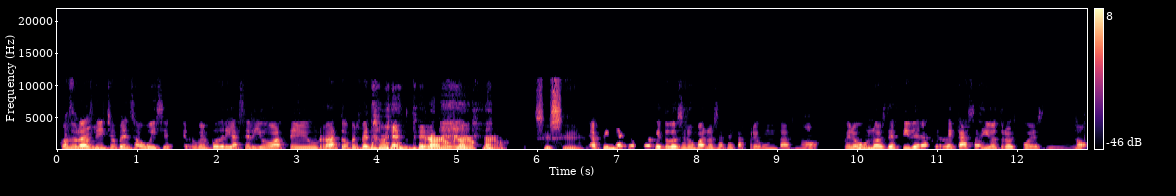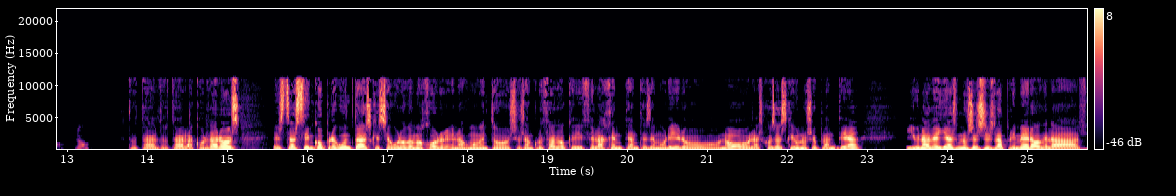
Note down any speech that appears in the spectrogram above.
Cuando lo has dicho, pensa, uy, si Rubén podría ser yo hace un rato perfectamente. Claro, claro, claro. Sí, sí. Al final yo creo que todo ser humano se hace estas preguntas, ¿no? Pero mm. unos deciden hacerle caso y otros, pues, no, ¿no? Total, total. Acordaros estas cinco preguntas que seguro que mejor en algún momento se os han cruzado, que dice la gente antes de morir o no, o las cosas que uno se plantea y una de ellas, no sé si es la primera o de las...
